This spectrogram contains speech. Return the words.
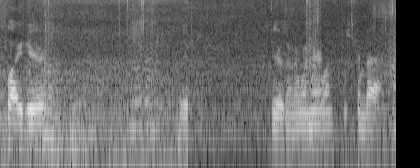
flight here. There's another one there. One just came back. I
